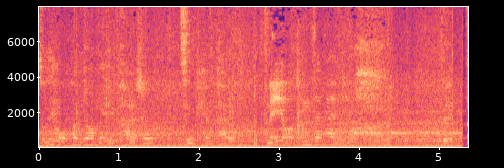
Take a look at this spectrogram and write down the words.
昨天我换装每一趴的时候，镜片拍了？没有，他们在外面。对。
